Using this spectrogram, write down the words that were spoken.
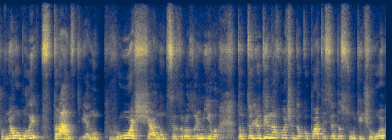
Що в нього були странствія, ну проща, ну це зрозуміло. Тобто людина хоче докопатися до суті, чого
